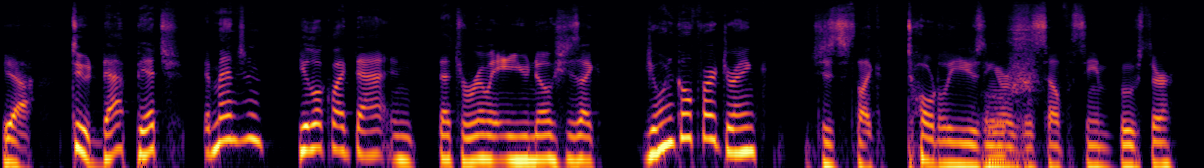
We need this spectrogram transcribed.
Yeah. Dude, that bitch, imagine you look like that and that's your roommate and you know she's like, Do you want to go for a drink? She's like totally using her as a self esteem booster.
